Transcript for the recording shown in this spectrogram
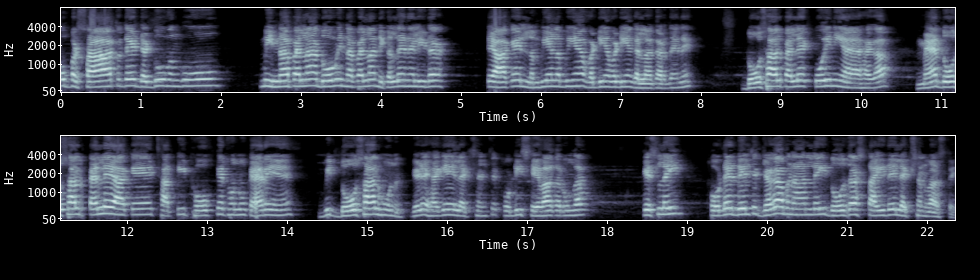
ਉਹ ਬਰਸਾਤ ਦੇ ਡੱਡੂ ਵਾਂਗੂ ਮਹੀਨਾ ਪਹਿਲਾਂ 2 ਮਹੀਨਾ ਪਹਿਲਾਂ ਨਿਕਲਦੇ ਨੇ ਲੀਡਰ ਤੇ ਆ ਕੇ ਲੰਬੀਆਂ ਲੰਬੀਆਂ, ਵੱਡੀਆਂ ਵੱਡੀਆਂ ਗੱਲਾਂ ਕਰਦੇ ਨੇ। 2 ਸਾਲ ਪਹਿਲੇ ਕੋਈ ਨਹੀਂ ਆਇਆ ਹੈਗਾ। ਮੈਂ 2 ਸਾਲ ਪਹਿਲੇ ਆ ਕੇ ਛਾਤੀ ਠੋਕ ਕੇ ਤੁਹਾਨੂੰ ਕਹਿ ਰਹੇ ਹਾਂ ਵੀ 2 ਸਾਲ ਹੁਣ ਜਿਹੜੇ ਹੈਗੇ ਇਲੈਕਸ਼ਨ 'ਚ ਤੁਹਾਡੀ ਸੇਵਾ ਕਰੂੰਗਾ। ਕਿਸ ਲਈ? ਤੁਹਾਡੇ ਦਿਲ 'ਚ ਜਗ੍ਹਾ ਬਣਾਉਣ ਲਈ 2027 ਦੇ ਇਲੈਕਸ਼ਨ ਵਾਸਤੇ।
